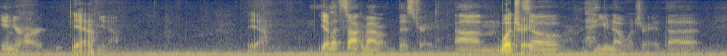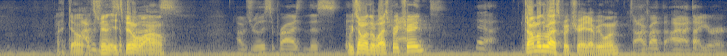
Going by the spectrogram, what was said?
in your heart, Yeah, you know. yeah, yeah. Let's talk about this trade. Um, What trade? So, you know what trade? The I don't. I It's been really it's been a while. I was really surprised that this. Are we talking about the Westbrook trade? Yeah. Talking about the Westbrook trade, everyone. Talk about the. I, I thought you were.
